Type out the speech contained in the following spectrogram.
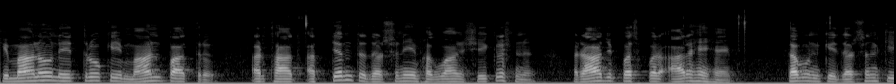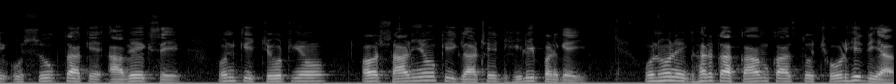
कि मानव नेत्रों के मान पात्र अर्थात अत्यंत दर्शनीय भगवान श्री कृष्ण राजपथ पर आ रहे हैं, तब उनके दर्शन की उत्सुकता के आवेग से उनकी चोटियों और साड़ियों की गाठें ढीली पड़ गई। उन्होंने घर का कामकाज तो छोड़ ही दिया,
